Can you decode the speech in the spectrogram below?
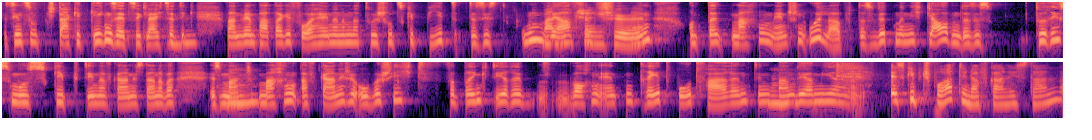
es sind so starke Gegensätze. Gleichzeitig mhm. waren wir ein paar Tage vorher in einem Naturschutzgebiet. Das ist umwerfend schön. Ja. Und da machen Menschen Urlaub. Das wird man nicht glauben, dass es Tourismus gibt in Afghanistan. Aber es mhm. machen afghanische Oberschicht, verbringt ihre Wochenenden Tretboot fahrend in mhm. Bandi Amir. Es gibt Sport in Afghanistan,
